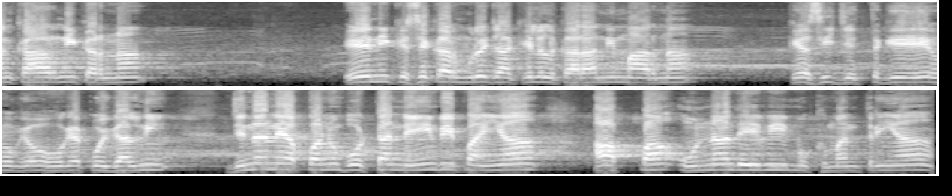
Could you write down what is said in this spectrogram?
ਹੰਕਾਰ ਨਹੀਂ ਕਰਨਾ। ਇਹ ਨਹੀਂ ਕਿਸੇ ਘਰ ਮੂਰੇ ਜਾ ਕੇ ਲਲਕਾਰਾ ਨਹੀਂ ਮਾਰਨਾ ਕਿ ਅਸੀਂ ਜਿੱਤ ਗਏ, ਇਹ ਹੋ ਗਿਆ, ਉਹ ਹੋ ਗਿਆ, ਕੋਈ ਗੱਲ ਨਹੀਂ। ਜਿਨ੍ਹਾਂ ਨੇ ਆਪਾਂ ਨੂੰ ਵੋਟਾਂ ਨਹੀਂ ਵੀ ਪਾਈਆਂ ਆਪਾਂ ਉਹਨਾਂ ਦੇ ਵੀ ਮੁੱਖ ਮੰਤਰੀਆਂ,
